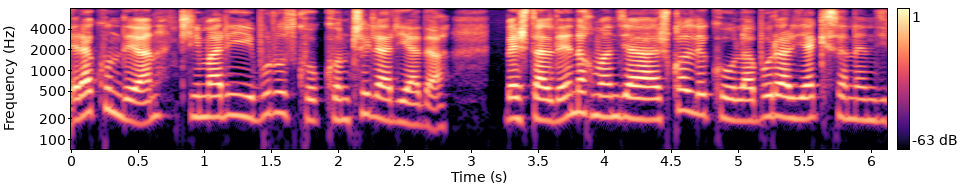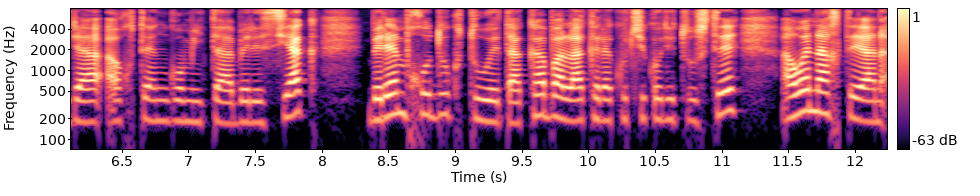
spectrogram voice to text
erakundean klimari buruzko kontseilaria da. Bestalde, Normandia eskualdeko laborariak izanen dira aurten gomita bereziak, beren produktu eta kabalak erakutsiko dituzte, hauen artean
